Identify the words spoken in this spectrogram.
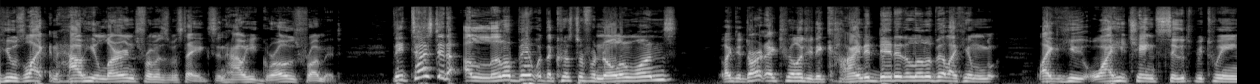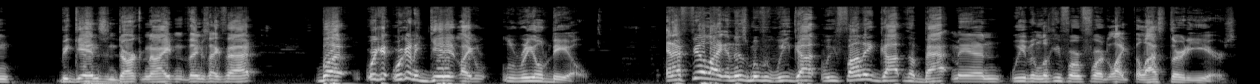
he was like and how he learns from his mistakes and how he grows from it. They tested a little bit with the Christopher Nolan ones. Like the Dark Knight trilogy, they kind of did it a little bit like him, like he, why he changed suits between Begins and Dark Knight and things like that. But we're, we're gonna get it like real deal. And I feel like in this movie, we got, we finally got the Batman we've been looking for for like the last 30 years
